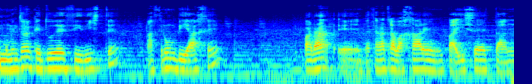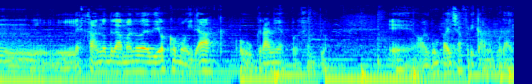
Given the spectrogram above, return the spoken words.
momento en el que tú decidiste hacer un viaje para eh, empezar a trabajar en países tan lejanos de la mano de Dios como Irak o Ucrania, por ejemplo, eh, o algún país africano por ahí.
